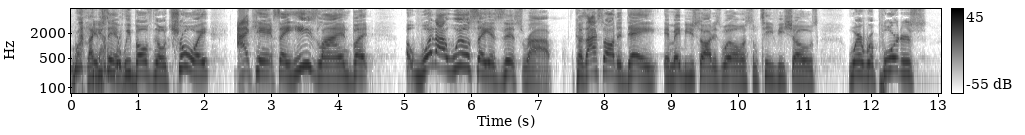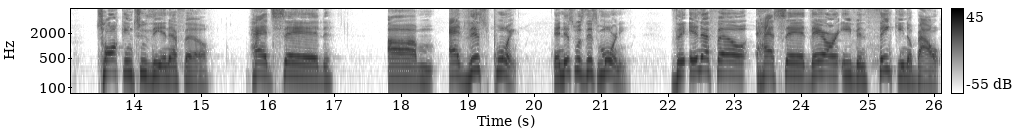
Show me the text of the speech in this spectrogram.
Right, Like you said, we both know Troy. I can't say he's lying, but what I will say is this, Rob, because I saw today, and maybe you saw it as well on some TV shows, where reporters talking to the NFL had said, um, at this point, and this was this morning, the NFL has said they aren't even thinking about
